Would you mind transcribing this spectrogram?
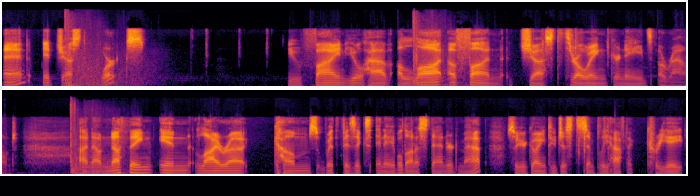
And it just works you find you'll have a lot of fun just throwing grenades around. Uh, now, nothing in Lyra comes with physics enabled on a standard map, so you're going to just simply have to create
